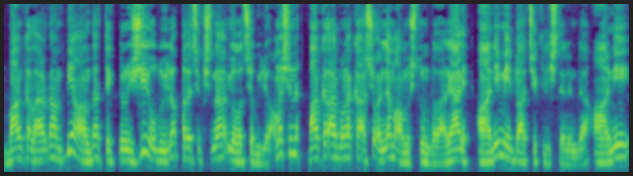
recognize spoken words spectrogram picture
bankalardan bir anda teknoloji yoluyla para çıkışına yol açabiliyor. Ama şimdi bankalar buna karşı önlem almış durumdalar. Yani ani mevduat çekilişlerinde, ani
